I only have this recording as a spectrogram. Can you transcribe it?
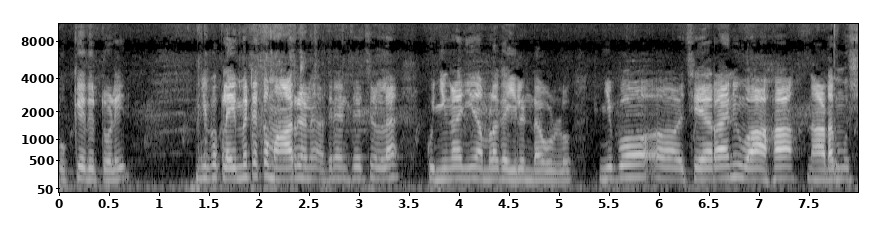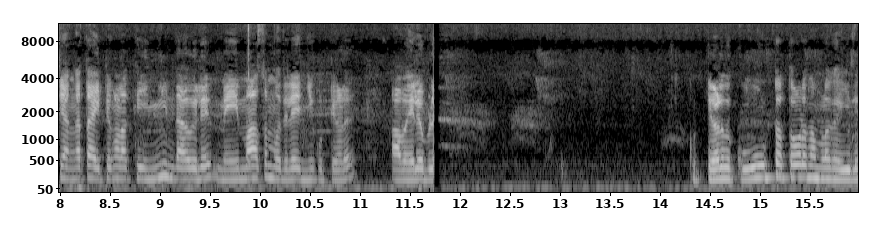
ബുക്ക് ചെയ്തിട്ടോളി. ഇനിയിപ്പോൾ ക്ലൈമറ്റ് ഒക്കെ മാറുകയാണ്. അതിനനുസരിച്ചുള്ള കുഞ്ഞുങ്ങളെ ഇനി നമ്മളെ കയ്യിലുണ്ടാവുള്ളൂ ഇനിയിപ്പോൾ ചേറാന് വാഹ നാടൻ മുഷി അങ്ങനത്തെ ഐറ്റങ്ങളൊക്കെ ഇനി ഉണ്ടാവില്ല മെയ് മാസം മുതലേ ഇനി കുട്ടികൾ അവൈലബിൾ കുട്ടികൾ കൂട്ടത്തോടെ നമ്മളെ കയ്യിൽ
